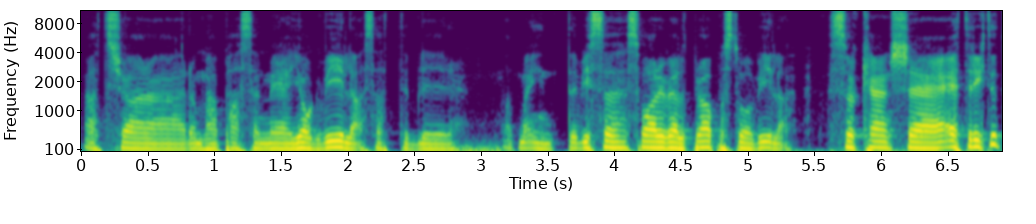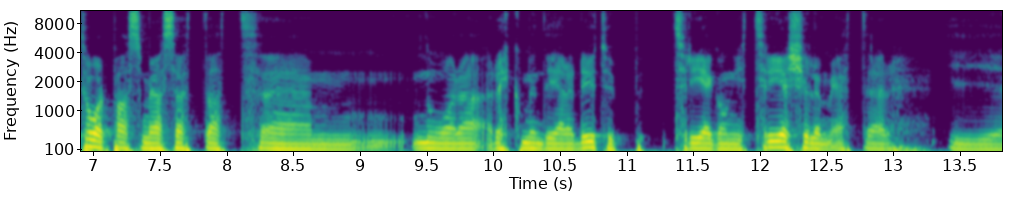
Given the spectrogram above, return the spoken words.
att köra de här passen med joggvila så att det blir att man inte, vissa svarar väldigt bra på ståvila. Så kanske ett riktigt hårt pass som jag har sett att um, några rekommenderar det är typ 3 gånger 3 kilometer i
